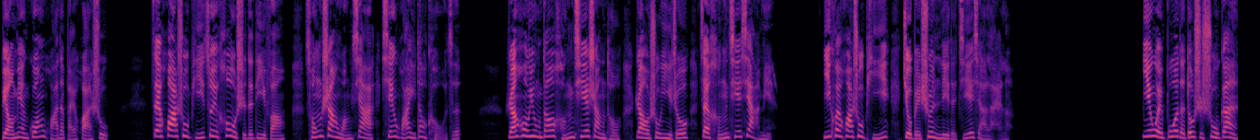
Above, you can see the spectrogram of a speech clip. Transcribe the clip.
表面光滑的白桦树，在桦树皮最厚实的地方，从上往下先划一道口子，然后用刀横切上头，绕树一周，再横切下面，一块桦树皮就被顺利的揭下来了。因为剥的都是树干，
